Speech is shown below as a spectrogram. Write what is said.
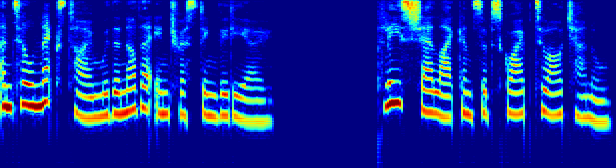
Until next time with another interesting video. Please share like and subscribe to our channel.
